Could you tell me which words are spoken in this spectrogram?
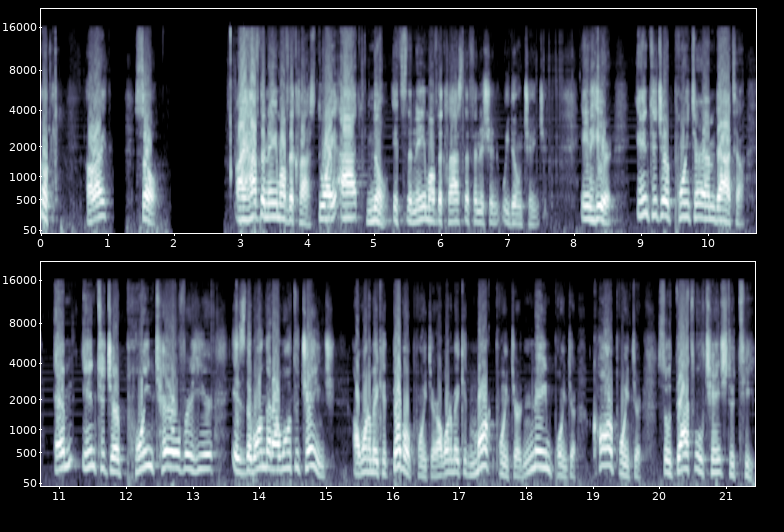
okay. All right? So I have the name of the class. Do I add? No. It's the name of the class definition. We don't change it. In here, integer pointer m data. M integer pointer over here is the one that I want to change. I want to make it double pointer. I want to make it mark pointer, name pointer, car pointer. So that will change to T.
